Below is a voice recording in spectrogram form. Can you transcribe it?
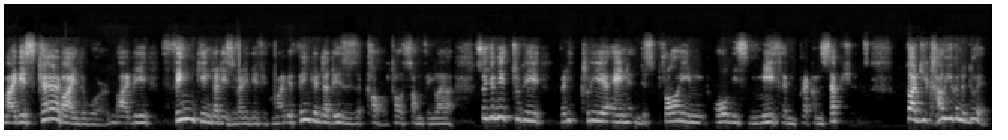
might be scared by the word, might be thinking that it's very difficult, might be thinking that this is a cult or something like that. So you need to be very clear in destroying all these myths and preconceptions. But you, how are you going to do it?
